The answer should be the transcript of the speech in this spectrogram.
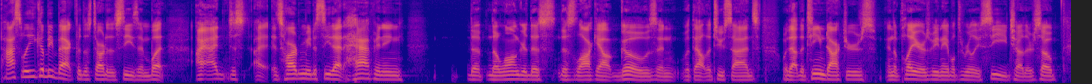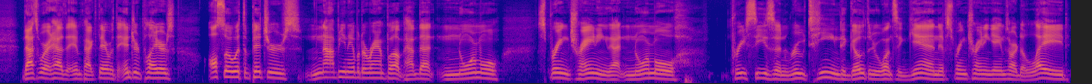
possibly he could be back for the start of the season, but I, I just, I, it's hard for me to see that happening the the longer this this lockout goes and without the two sides without the team doctors and the players being able to really see each other so that's where it has an impact there with the injured players also with the pitchers not being able to ramp up have that normal spring training, that normal preseason routine to go through once again if spring training games are delayed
